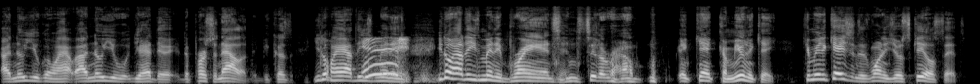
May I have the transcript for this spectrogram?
I knew you were gonna have. I knew you you had the, the personality because you don't have these many. You don't have these many brands and sit around and can't communicate. Communication is one of your skill sets.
